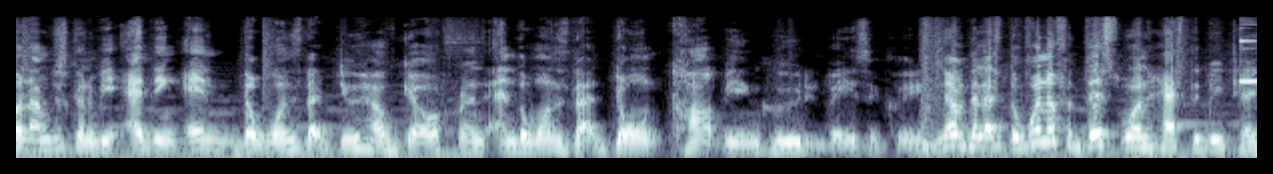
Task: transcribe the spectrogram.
on, I'm just gonna be adding in the ones that do have girlfriends and the ones that don't can't be included basically. Nevertheless, the winner for this one has to be ter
